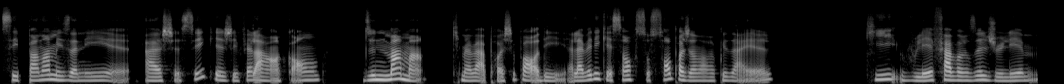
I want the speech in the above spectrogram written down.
C'est pendant mes années euh, à HEC que j'ai fait la rencontre d'une maman qui m'avait approché pour avoir des. Elle avait des questions sur son projet d'entreprise à elle qui voulait favoriser le jeu libre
